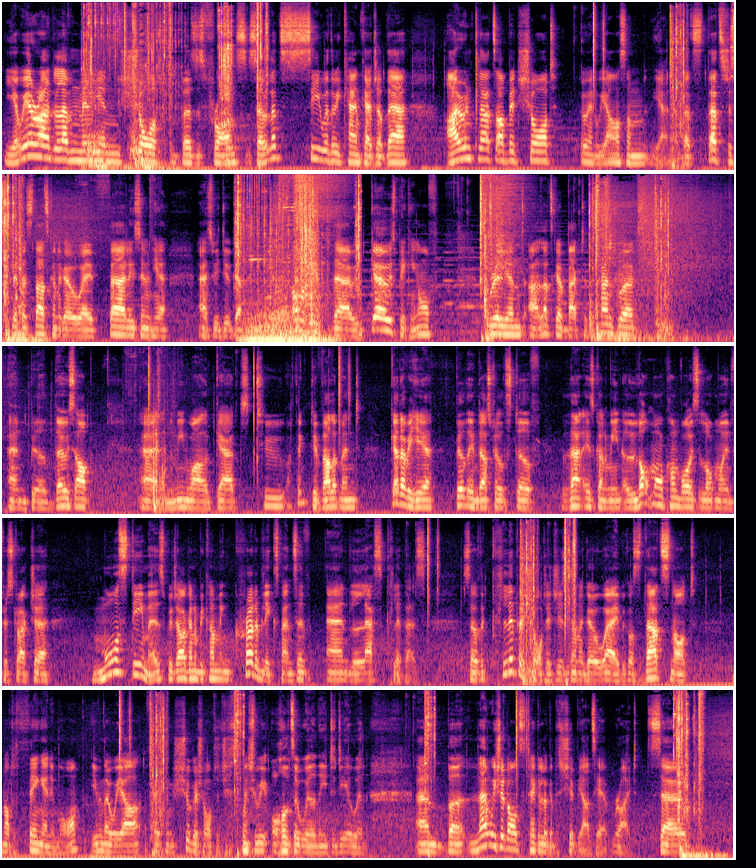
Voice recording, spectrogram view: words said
Yeah, we're around 11 million short versus France, so let's see whether we can catch up there. Ironclads are a bit short. Oh, and we are some... Yeah, no, that's that's just clippers. That's going to go away fairly soon here as we do get the new technology. There we go. Speaking of, brilliant. Uh, let's go back to the trench works and build those up. And in the meanwhile, get to, I think, development. Get over here, build the industrial stuff. That is going to mean a lot more convoys, a lot more infrastructure, more steamers, which are going to become incredibly expensive, and less clippers. So the clipper shortage is going to go away because that's not not a thing anymore, even though we are facing sugar shortages, which we also will need to deal with. Um, but then we should also take a look at the shipyards here. Right, so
